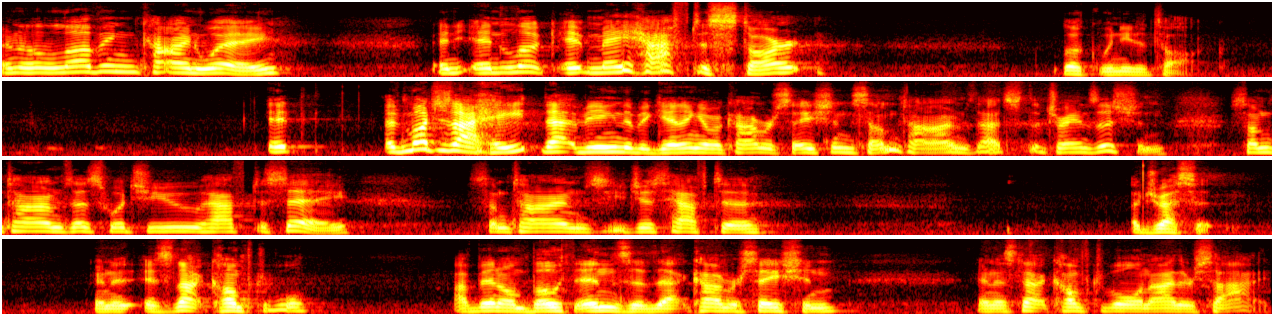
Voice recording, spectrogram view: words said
in a loving, kind way. And, and look, it may have to start. Look, we need to talk. It, as much as I hate that being the beginning of a conversation, sometimes that's the transition. Sometimes that's what you have to say. Sometimes you just have to address it. And it, it's not comfortable. I've been on both ends of that conversation, and it's not comfortable on either side.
